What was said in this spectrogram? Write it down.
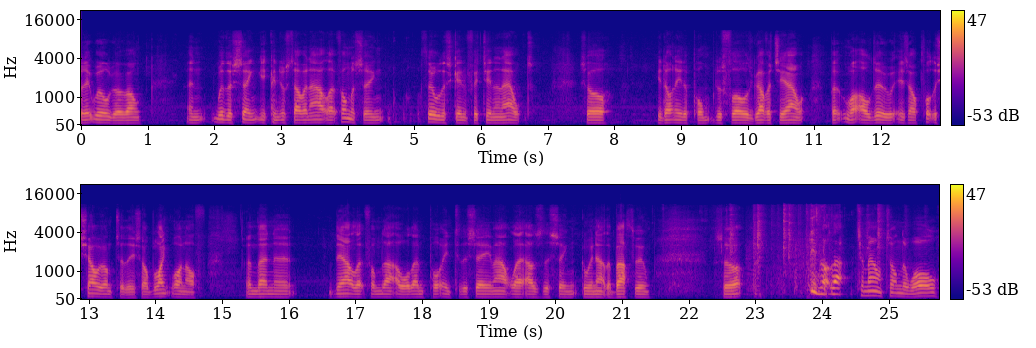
but it will go wrong. And with the sink you can just have an outlet from the sink through the skin fitting and out. So you don't need a pump just flows gravity out. But what I'll do is I'll put the shower onto this I'll blank one off and then uh, the outlet from that I will then put into the same outlet as the sink going out the bathroom. So you've got that to mount on the wall.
